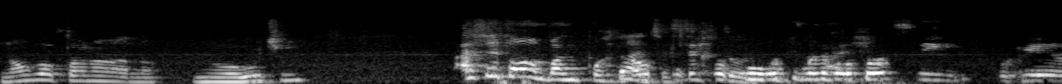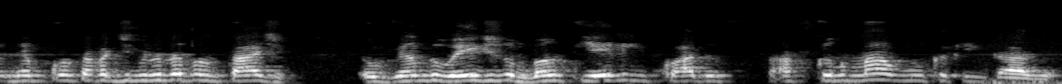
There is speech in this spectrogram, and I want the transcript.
não voltou no, no, no último. Acertou uma bola Não, importante, acertou. o último ele voltou assim, porque eu lembro quando tava diminuindo a vantagem. Eu vendo o Wade no banco e ele em quadro, tava ficando maluco aqui em casa.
